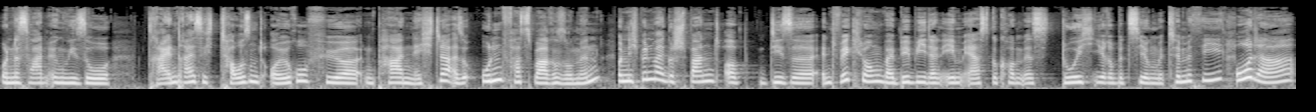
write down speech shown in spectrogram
und es waren irgendwie so 33.000 Euro für ein paar Nächte, also unfassbare Summen. Und ich bin mal gespannt, ob diese Entwicklung bei Bibi dann eben erst gekommen ist durch ihre Beziehung mit Timothy oder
